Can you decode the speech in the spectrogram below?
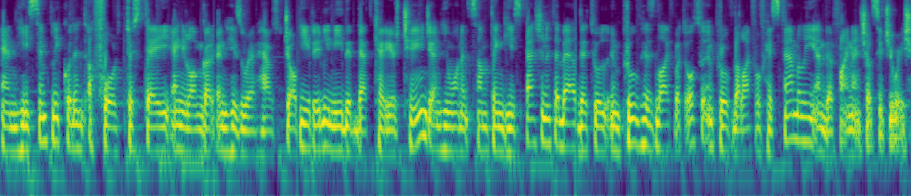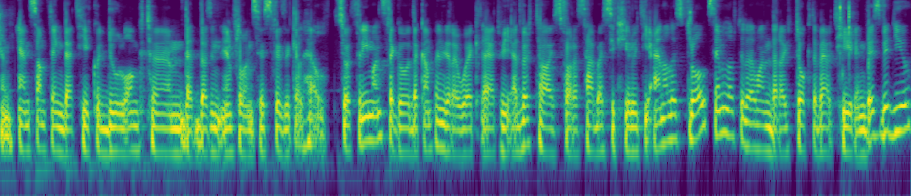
and he simply couldn't afford to stay any longer in his warehouse job. He really needed that career change and he wanted something he's passionate about that will improve his life but also improve the life of his family and their financial situation and something that he could do long term that doesn't influence his physical health. So three months ago, the company that I worked at, we advertised for a cybersecurity analyst role similar to the one that I talked about here in this video.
